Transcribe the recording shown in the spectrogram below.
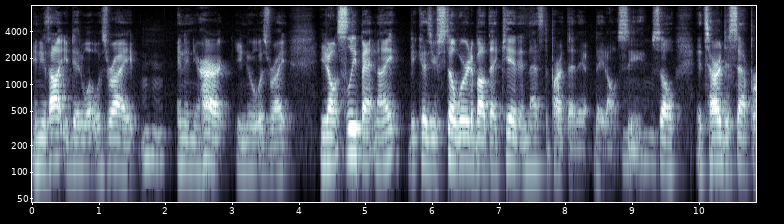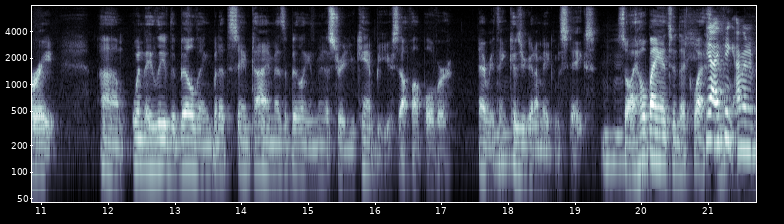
and you thought you did what was right, Mhm. and in your heart you knew it was right. You don't sleep at night because you're still worried about that kid, and that's the part that they, they don't see. Mhm. So it's hard to separate um, when they leave the building. But at the same time, as a building administrator, you can't beat yourself up over everything because you're going to make mistakes. Mhm. So I hope I answered that question. Yeah, I think I'm going to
